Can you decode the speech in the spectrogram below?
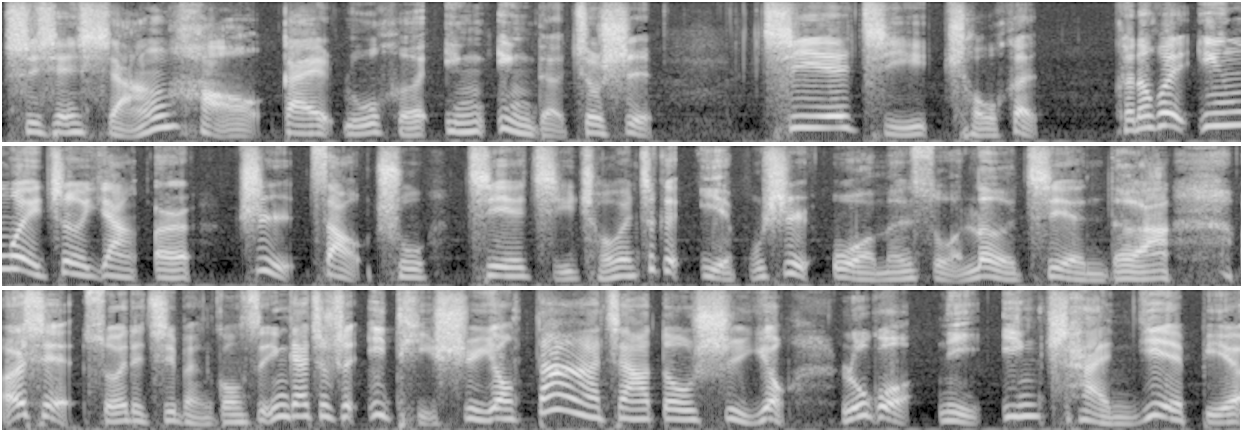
事先想好该如何因应的，就是阶级仇恨。可能会因为这样而制造出阶级仇恨，这个也不是我们所乐见的啊！而且所谓的基本工资应该就是一体适用，大家都适用。如果你因产业别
